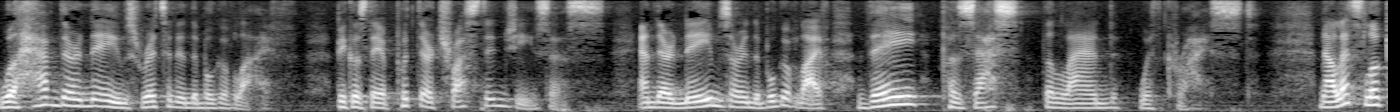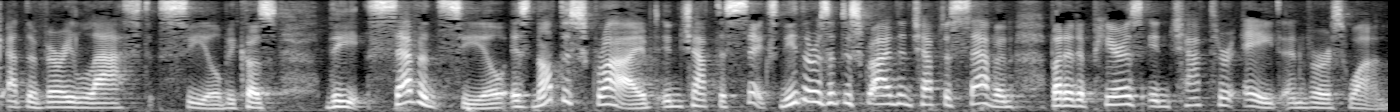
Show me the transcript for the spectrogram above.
will have their names written in the book of life because they have put their trust in Jesus and their names are in the book of life. They possess the land with Christ. Now let's look at the very last seal because the seventh seal is not described in chapter 6. Neither is it described in chapter 7, but it appears in chapter 8 and verse 1.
